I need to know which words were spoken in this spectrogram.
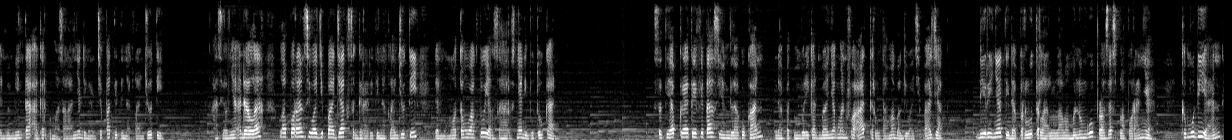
dan meminta agar permasalahannya dengan cepat ditindaklanjuti. Hasilnya adalah laporan si wajib pajak segera ditindaklanjuti dan memotong waktu yang seharusnya dibutuhkan. Setiap kreativitas yang dilakukan dapat memberikan banyak manfaat terutama bagi wajib pajak. Dirinya tidak perlu terlalu lama menunggu proses pelaporannya Kemudian,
